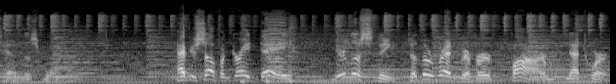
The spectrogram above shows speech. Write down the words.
10 this morning. Have yourself a great day. You're listening to the Red River Farm Network.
